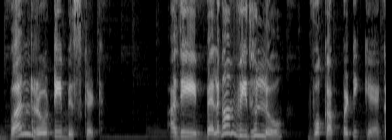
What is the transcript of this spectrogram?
బన్ రోటీ బిస్కెట్. అది బెలగాం వీధుల్లో ఒకప్పటి కేక.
